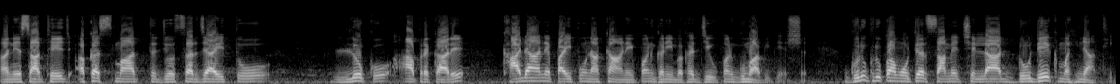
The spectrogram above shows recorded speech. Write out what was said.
અને સાથે જ અકસ્માત જો સર્જાય તો લોકો આ પ્રકારે ખાડા અને પાઇપોના કારણે પણ ઘણી વખત જીવ પણ ગુમાવી દેશે ગુરુકૃપા મોટર સામે છેલ્લા દોઢેક મહિનાથી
